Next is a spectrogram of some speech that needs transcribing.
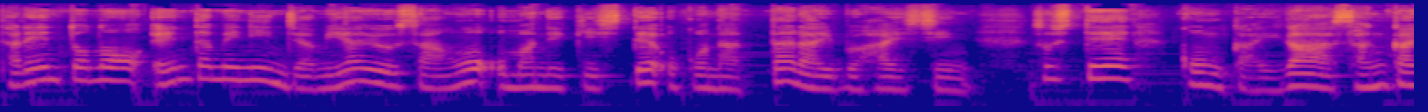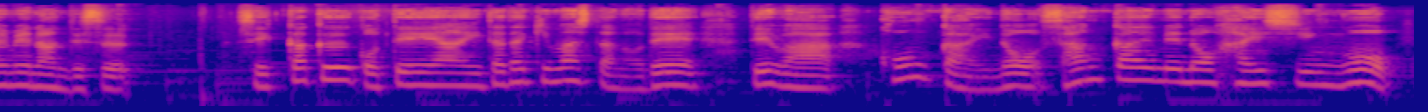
タレントのエンタメ忍者みやゆうさんをお招きして行ったライブ配信。そして今回が3回目なんです。せっかくご提案いただきましたのででは今回の3回目の配信を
